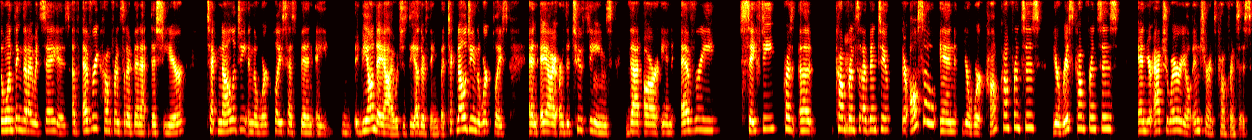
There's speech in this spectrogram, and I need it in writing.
the one thing that i would say is of every conference that i've been at this year technology in the workplace has been a beyond ai which is the other thing but technology in the workplace and AI are the two themes that are in every safety pre- uh, conference that I've been to. They're also in your work comp conferences, your risk conferences, and your actuarial insurance conferences.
